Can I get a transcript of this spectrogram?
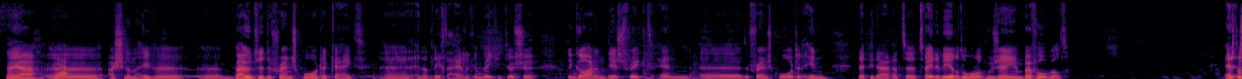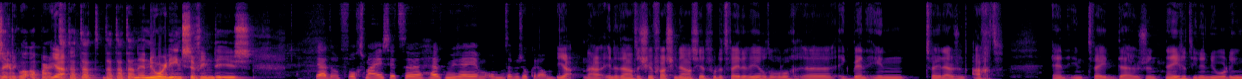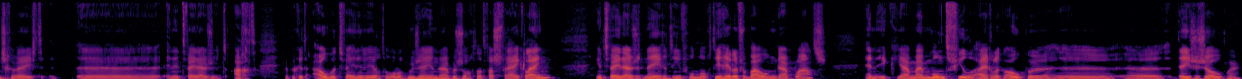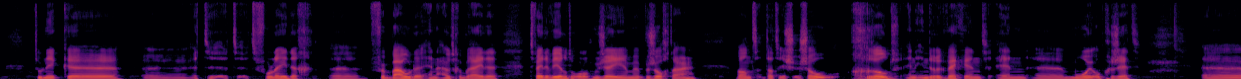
Nou ja, Ja. eh, als je dan even eh, buiten de French Quarter kijkt, eh, en dat ligt eigenlijk een beetje tussen de Garden District en eh, de French Quarter in, dan heb je daar het eh, Tweede Wereldoorlog Museum bijvoorbeeld. En, Dat is eigenlijk wel apart Ja. dat, dat, dat dat dan in New Orleans te vinden is. Ja, dan, volgens mij is dit eh, het museum om te bezoeken dan. Ja, nou inderdaad, als je een fascinatie hebt voor de Tweede Wereldoorlog. eh, ik ben in 2008 en in 2019 in New Orleans geweest. Eh, en in 2008 heb ik het oude Tweede Wereldoorlog Museum daar bezocht. Dat was vrij klein. In 2019 vond nog die hele verbouwing daar plaats. En ik, ja, mijn mond viel eigenlijk open eh, eh, deze zomer. Toen ik eh, het, het, het volledig verbouwde en uitgebreide Tweede Wereldoorlog Museum eh, bezocht daar. Want dat is zo groot en indrukwekkend en mooi opgezet.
